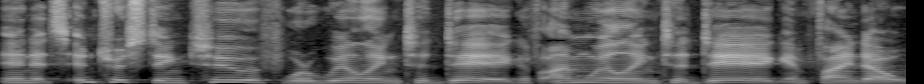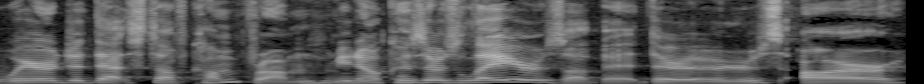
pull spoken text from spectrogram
And it's interesting too if we're willing to dig, if I'm willing to dig and find out where did that stuff come from, you know, because there's layers of it. There's our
